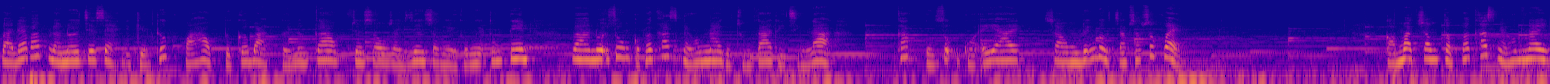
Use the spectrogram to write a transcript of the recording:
Và DevUp là nơi chia sẻ những kiến thức khóa học từ cơ bản tới nâng cao chuyên sâu dành riêng cho nghề công nghệ thông tin. Và nội dung của podcast ngày hôm nay của chúng ta thì chính là các ứng dụng của AI trong lĩnh vực chăm sóc sức khỏe có mặt trong tập podcast ngày hôm nay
